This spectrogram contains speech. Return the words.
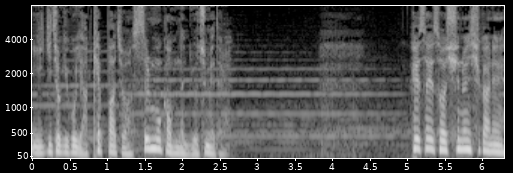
이기적이고 약해 빠져 쓸모가 없는 요즘 애들. 회사에서 쉬는 시간에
